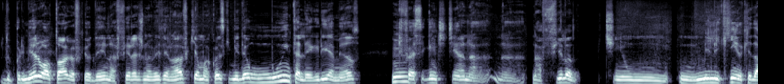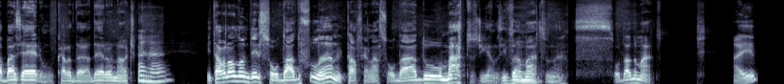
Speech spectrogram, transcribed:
do primeiro autógrafo que eu dei na feira de 99, que é uma coisa que me deu muita alegria mesmo. Hum. Que foi a seguinte: tinha na, na, na fila, tinha um, um miliquinho aqui da base aérea, um cara da, da aeronáutica. Aham. E tava lá o nome dele, Soldado Fulano e tal, sei lá, Soldado Matos, digamos, Ivan Matos, né? Soldado Matos. Aí,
